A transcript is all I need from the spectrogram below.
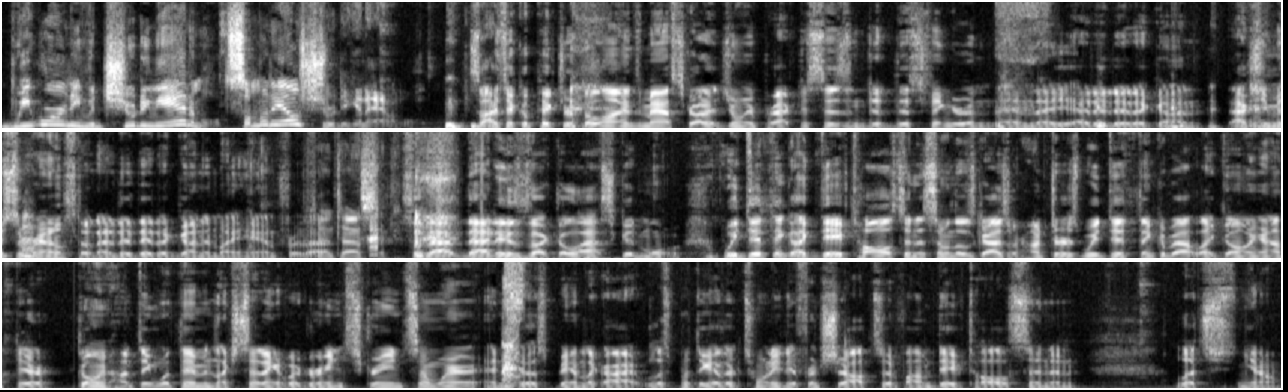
We weren't even shooting the animal. It's somebody else shooting an animal. So I took a picture of the Lions mascot at joint practices and did this finger, and, and they edited a gun. Actually, Mr. Brownstone edited a gun in my hand for that. Fantastic. So that that is like the last good more. We did think like Dave Tollison and some of those guys are hunters. We did think about like going out there, going hunting with them, and like setting up a green screen somewhere and just being like, all right, let's put together twenty different shots of I'm Dave Tollison and let's you know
